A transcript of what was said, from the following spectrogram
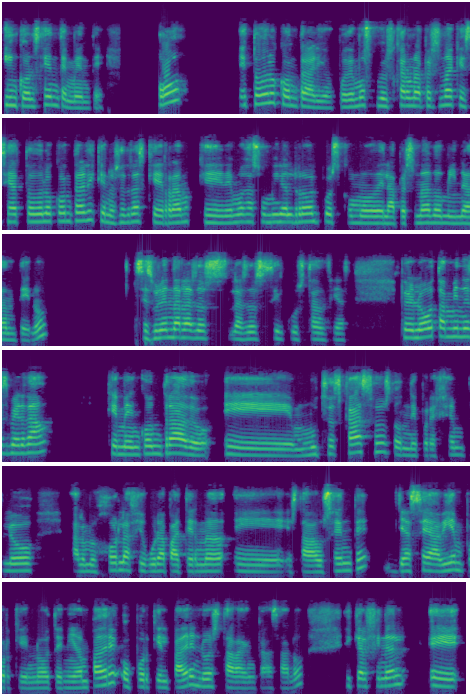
inconscientemente, o es todo lo contrario. Podemos buscar una persona que sea todo lo contrario y que nosotras queremos asumir el rol pues como de la persona dominante, ¿no? Se suelen dar las dos, las dos circunstancias. Pero luego también es verdad que me he encontrado eh, muchos casos donde, por ejemplo, a lo mejor la figura paterna eh, estaba ausente, ya sea bien porque no tenían padre o porque el padre no estaba en casa, ¿no? Y que al final eh,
